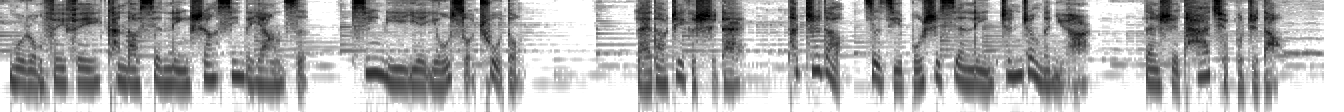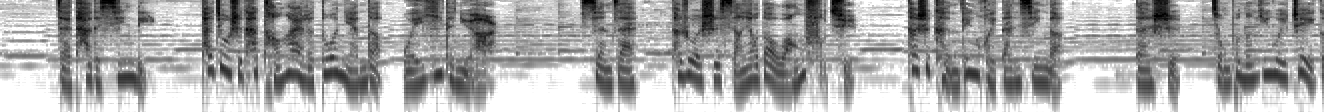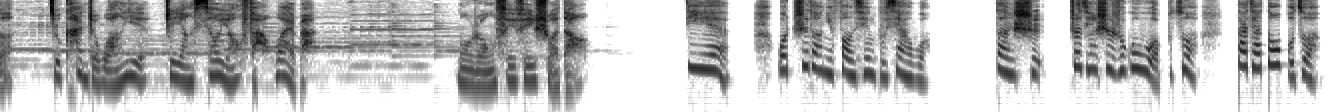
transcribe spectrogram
慕容菲菲看到县令伤心的样子，心里也有所触动。来到这个时代，她知道自己不是县令真正的女儿，但是她却不知道，在她的心里。她就是他疼爱了多年的唯一的女儿，现在她若是想要到王府去，他是肯定会担心的。但是总不能因为这个就看着王爷这样逍遥法外吧？慕容菲菲说道：“爹，我知道你放心不下我，但是这件事如果我不做，大家都不做，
